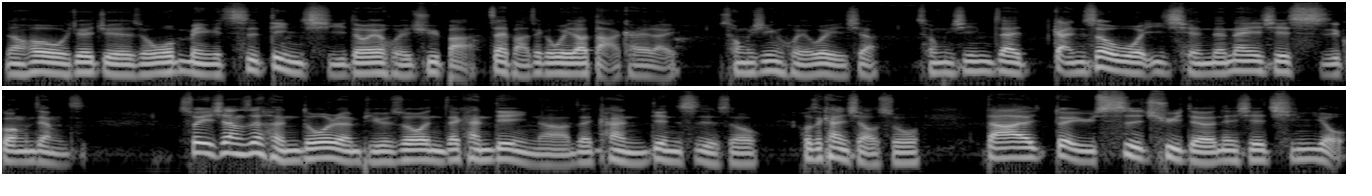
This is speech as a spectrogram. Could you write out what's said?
然后我就会觉得说，我每次定期都会回去把再把这个味道打开来，重新回味一下。重新再感受我以前的那一些时光，这样子。所以像是很多人，比如说你在看电影啊，在看电视的时候，或者看小说，大家对于逝去的那些亲友，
